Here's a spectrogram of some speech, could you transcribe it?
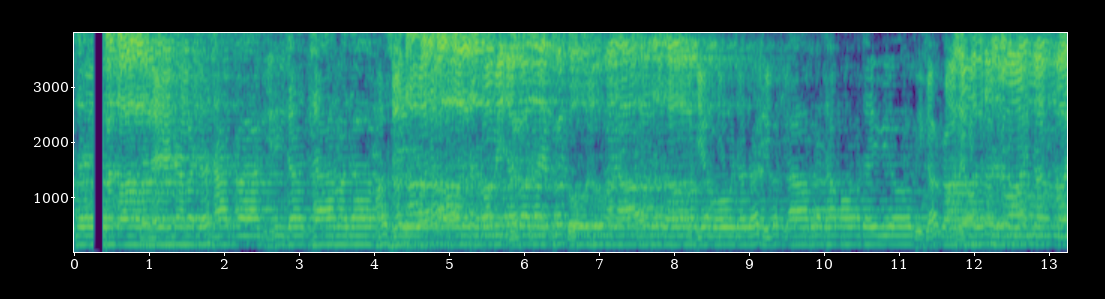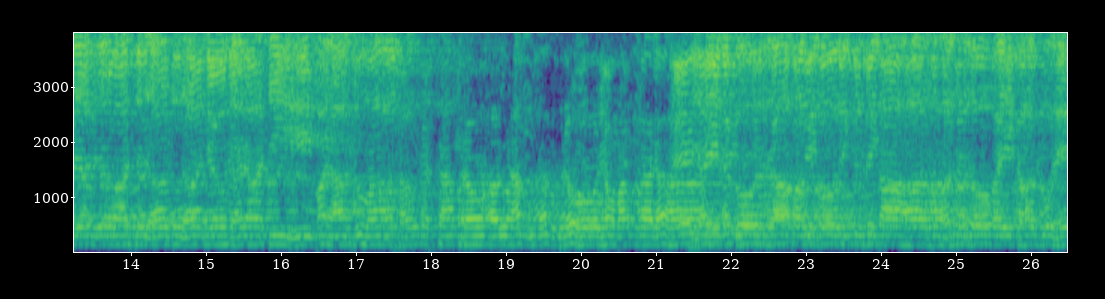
से वचसात्वा गिरिजाक्षामदाभसे यवोजदधिवन्ना प्रथमो दैव्यो भिगगासौदस्तामरो अरुणबुधब्रोः यो मङ्गलः जय गोर्ध्रामवितो दिक्षुस्मिताः सहस्रदो वै काकुहे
